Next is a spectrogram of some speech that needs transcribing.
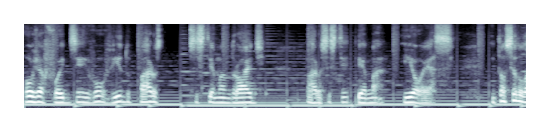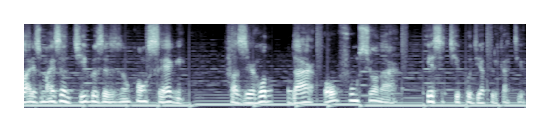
ou já foi desenvolvido para o sistema Android, para o sistema iOS. Então, celulares mais antigos eles não conseguem fazer rodar ou funcionar esse tipo de aplicativo.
